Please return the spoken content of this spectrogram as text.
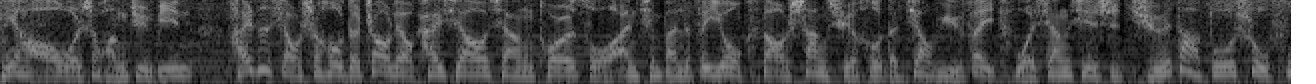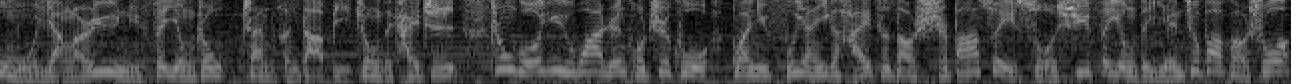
你好，我是黄俊斌。孩子小时候的照料开销，像托儿所、安亲班的费用，到上学后的教育费，我相信是绝大多数父母养儿育女费用中占很大比重的开支。中国育蛙人口智库关于抚养一个孩子到十八岁所需费用的研究报告说，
